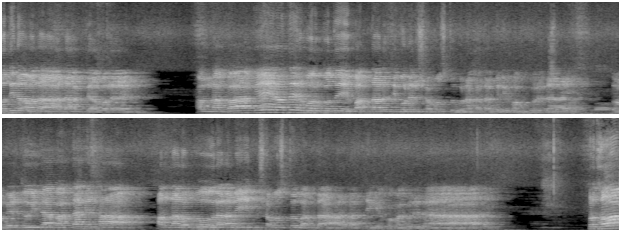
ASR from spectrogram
মদিনাওয়ালা ডাক দেয়া বলেন আল্লাহ পাক রাতের বরকতে বান্দার জীবনের সমস্ত গুনাহ খাতাগুলি মাফ করে দেয়। তবে দুইটা বান্দাকে ছাড়া আল্লাহ রব্বুল আলামিন সমস্ত বান্দা আর বান্দিকে ক্ষমা করে দেয়। প্রথম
